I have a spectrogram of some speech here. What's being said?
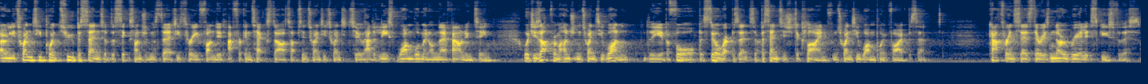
Only 20.2% of the 633 funded African tech startups in 2022 had at least one woman on their founding team, which is up from 121 the year before, but still represents a percentage decline from 21.5%. Catherine says there is no real excuse for this.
